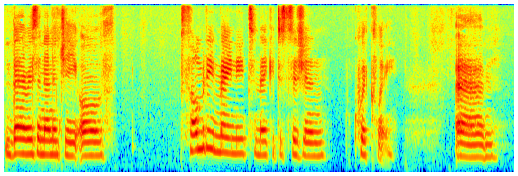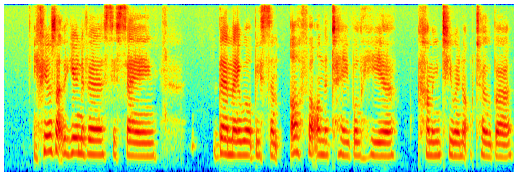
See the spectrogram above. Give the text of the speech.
There is an energy of somebody may need to make a decision quickly. Um, it feels like the universe is saying there may well be some offer on the table here coming to you in October.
